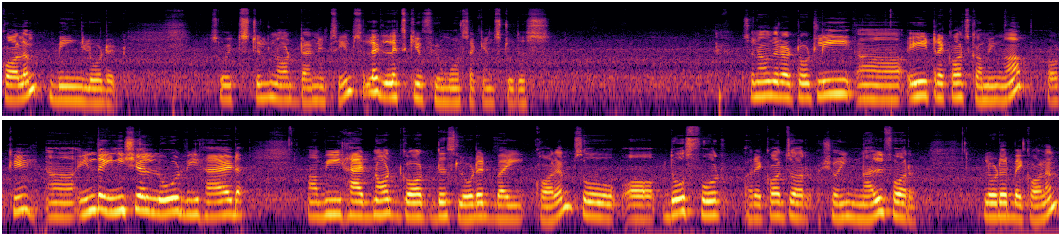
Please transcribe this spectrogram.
column being loaded. So it's still not done it seems. Let, let's give a few more seconds to this so now there are totally uh, eight records coming up okay? Uh, in the initial load we had uh, we had not got this loaded by column. So uh, those four records are showing null for loaded by column.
